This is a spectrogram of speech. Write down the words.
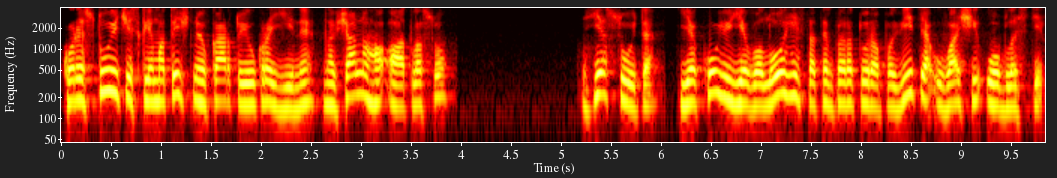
Користуючись кліматичною картою України навчального атласу, з'ясуйте, якою є вологість та температура повітря у вашій області,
